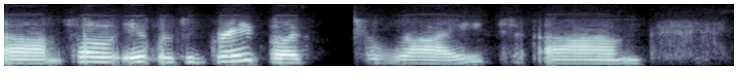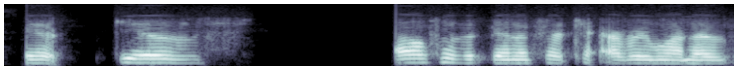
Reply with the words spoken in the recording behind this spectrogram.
Um, so it was a great book to write. Um, it gives also the benefit to everyone of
